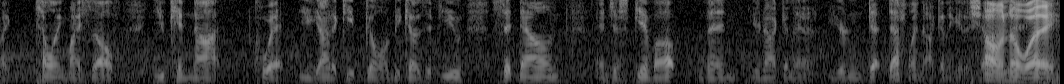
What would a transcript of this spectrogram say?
like telling myself you cannot quit you got to keep going because if you sit down and just give up then you're not gonna you're de- definitely not gonna get a shot Oh no way.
